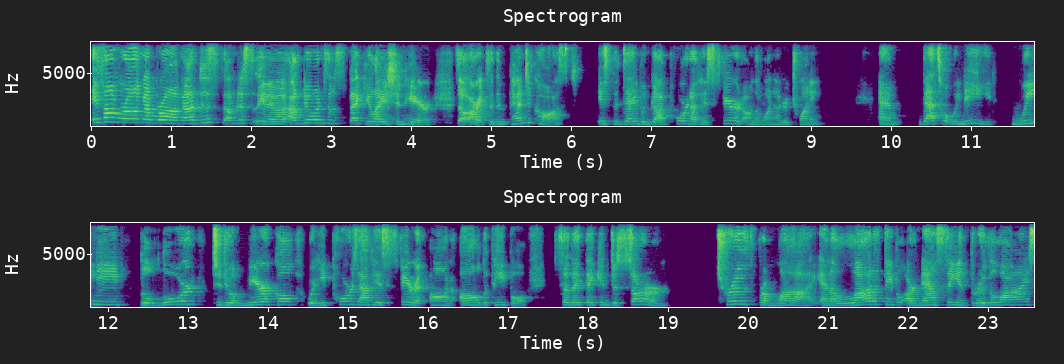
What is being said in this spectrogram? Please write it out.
if I'm wrong, I'm wrong. I'm just, I'm just, you know, I'm doing some speculation here. So, all right. So then Pentecost is the day when God poured out his spirit on the 120. And that's what we need. We need the Lord to do a miracle where he pours out his spirit on all the people so that they can discern truth from lie. And a lot of people are now seeing through the lies,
